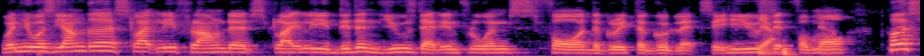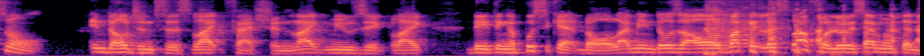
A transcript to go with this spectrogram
when he was younger, slightly floundered, slightly didn't use that influence for the greater good, let's say. He used yeah. it for more yeah. personal indulgences like fashion, like music, like dating a pussycat doll. I mean, those are all bucket list stuff for Lewis Hamilton.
